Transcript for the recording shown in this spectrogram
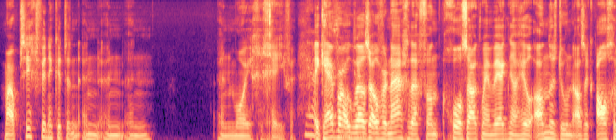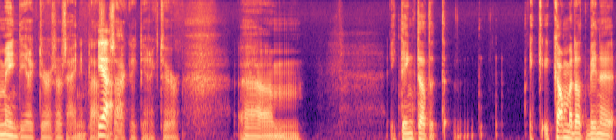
maar op zich vind ik het een, een, een, een, een mooi gegeven. Ja, ik heb er ook wel eens over nagedacht van... goh, zou ik mijn werk nou heel anders doen... als ik algemeen directeur zou zijn in plaats Ja. van zakelijk directeur? Ehm, ik denk dat het... Ik, ik kan me dat binnen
